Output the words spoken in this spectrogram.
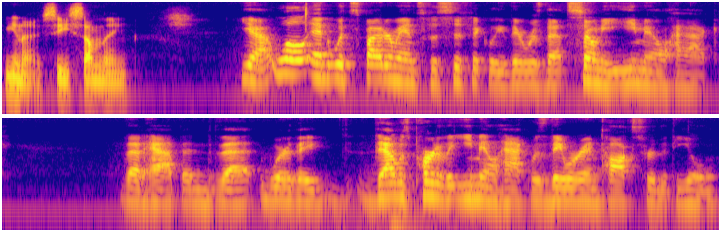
you know see something. Yeah, well, and with Spider-Man specifically, there was that Sony email hack that happened that where they that was part of the email hack was they were in talks for the deal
